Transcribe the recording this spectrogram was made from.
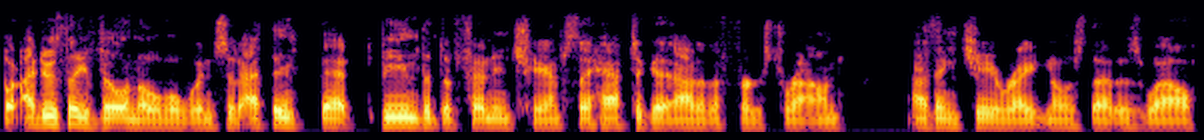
but I do think Villanova wins it. I think that being the defending champs, they have to get out of the first round. I think Jay Wright knows that as well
